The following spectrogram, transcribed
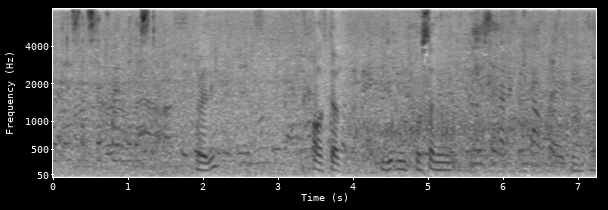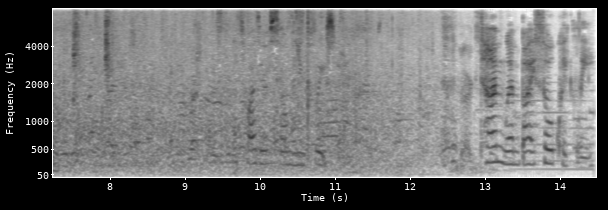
I guess that's the Prime Minister. Really? Of the Busan. That's why there's so many police. Time went by so quickly.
